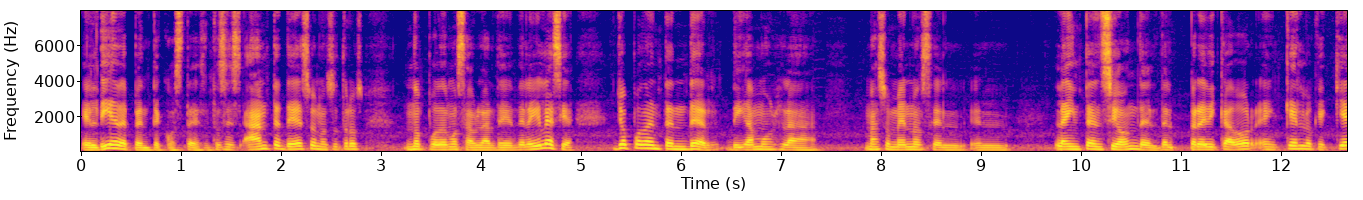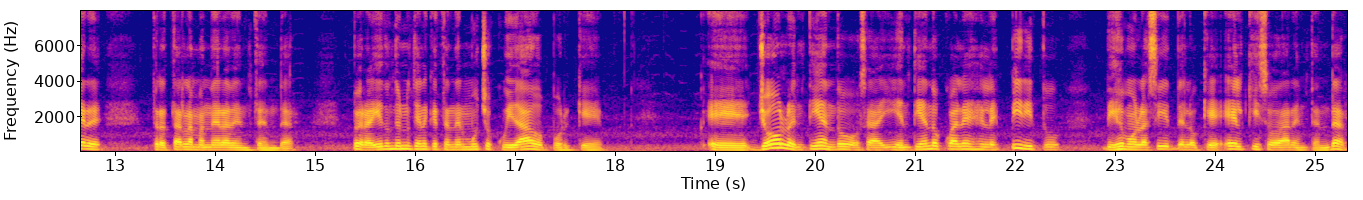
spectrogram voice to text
el día de Pentecostés. Entonces, antes de eso nosotros no podemos hablar de, la iglesia. Yo puedo entender, digamos, la, más o menos el, la intención del, predicador en qué es lo que quiere tratar la manera de entender. Pero ahí es donde uno tiene que tener mucho cuidado porque eh, yo lo entiendo, o sea, y entiendo cuál es el espíritu, dijémoslo así, de lo que él quiso dar a entender.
